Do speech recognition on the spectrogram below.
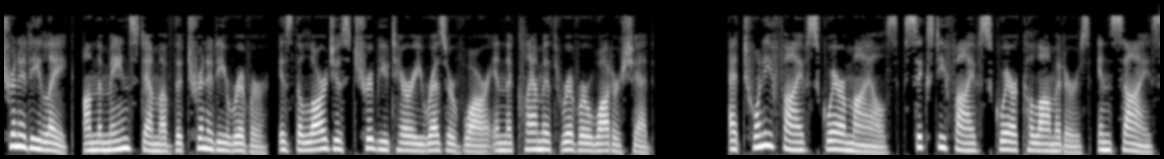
Trinity Lake, on the mainstem of the Trinity River, is the largest tributary reservoir in the Klamath River watershed. At 25 square miles 65 square kilometers in size,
